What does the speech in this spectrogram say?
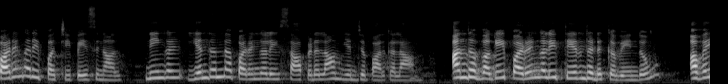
பழங்களை பற்றி பேசினால் நீங்கள் எந்தெந்த பழங்களை சாப்பிடலாம் என்று பார்க்கலாம். அந்த வகை பழங்களை தேர்ந்தெடுக்க வேண்டும். அவை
